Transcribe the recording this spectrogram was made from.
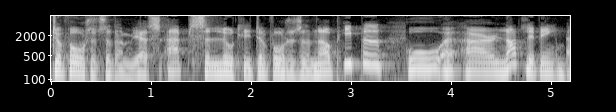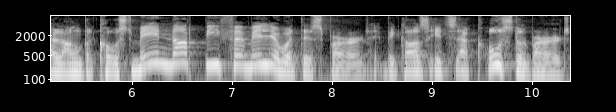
Devoted to them, yes, absolutely devoted to them. Now, people who are not living along the coast may not be familiar with this bird because it's a coastal bird.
